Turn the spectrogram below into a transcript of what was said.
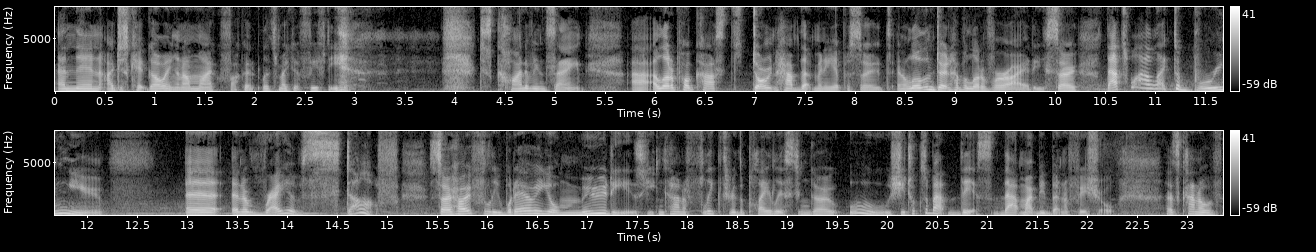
And then I just kept going and I'm like, fuck it, let's make it 50. just kind of insane. Uh, a lot of podcasts don't have that many episodes and a lot of them don't have a lot of variety. So that's why I like to bring you an array of stuff. So hopefully, whatever your mood is, you can kind of flick through the playlist and go, ooh, she talks about this. That might be beneficial. That's kind of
